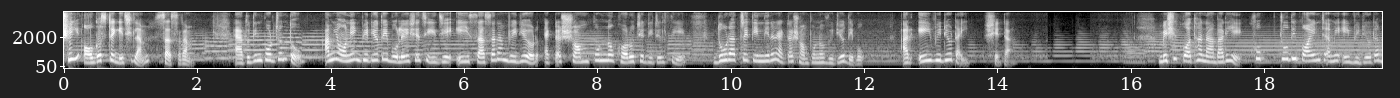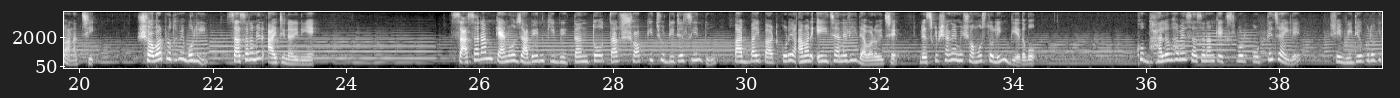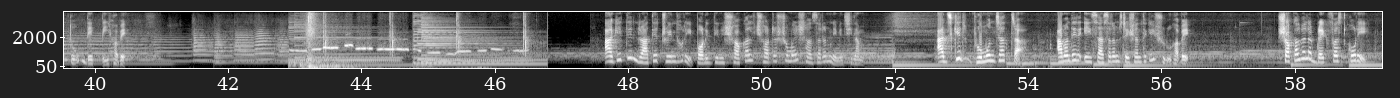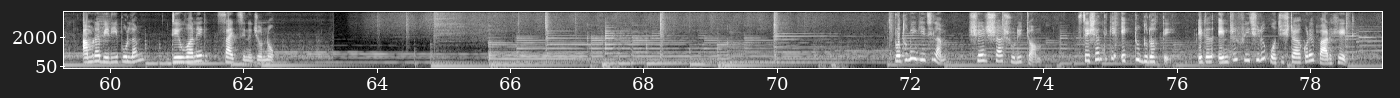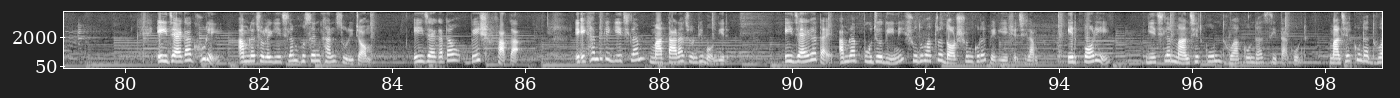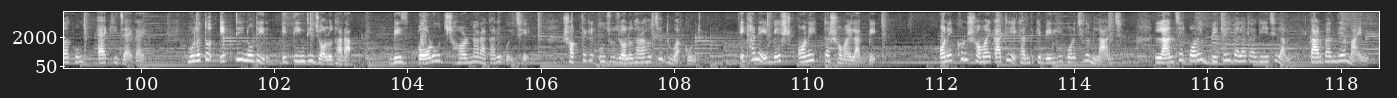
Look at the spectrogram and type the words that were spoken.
সেই অগস্টে গেছিলাম সাসারাম। এতদিন পর্যন্ত আমি অনেক ভিডিওতেই বলে এসেছি যে এই সাসারাম ভিডিওর একটা সম্পূর্ণ খরচের ডিটেলস দিয়ে দু রাত্রি তিন দিনের একটা সম্পূর্ণ ভিডিও দেব। আর এই ভিডিওটাই সেটা। বেশি কথা না বাড়িয়ে খুব টু দি পয়েন্ট আমি এই ভিডিওটা বানাচ্ছি। সবার প্রথমে বলি সাসারামের আইটিনারি নিয়ে। সাসারাম কেন যাবেন, কি বৃত্তান্ত, তার সব কিছু ডিটেলস কিন্তু পার্ট বাই পার্ট করে আমার এই চ্যানেলেই দেওয়া রয়েছে। ডেসক্রিপশানে আমি সমস্ত লিঙ্ক দিয়ে দেবো। খুব ভালোভাবে সাসারামকে এক্সপ্লোর করতে চাইলে সেই ভিডিওগুলো কিন্তু দেখতেই হবে। আগের দিন রাতে ট্রেন ধরে পরের দিন সকাল ছটার সময় সাসারাম নেমেছিলাম। আজকের ভ্রমণ যাত্রা আমাদের এই সাসারাম স্টেশন থেকেই শুরু হবে। সকালবেলা ব্রেকফাস্ট করে আমরা বেরিয়ে পড়লাম ডে ওয়ানের সাইট সিনের জন্য। প্রথমে গিয়েছিলাম শের শাহ সুরি টম। স্টেশন থেকে একটু দূরত্বে। এটা এন্ট্রি ফি ছিল পঁচিশ টাকা করে পার হেড এই জায়গা ঘুরে আমরা চলে গিয়েছিলাম হুসেন খান সুরি টম। এই জায়গাটাও বেশ ফাঁকা। এখান থেকে গিয়েছিলাম মা তারাচণ্ডী মন্দির। এই জায়গাটায় আমরা পুজো দিইনি, শুধুমাত্র দর্শন করে বেরিয়ে এসেছিলাম। এরপরে গিয়েছিলাম মাঝের কুণ্ড ধোয়াকুণ্ড আর সীতাকুণ্ড। মাঝের কুণ্ড আর ধোয়াকুণ্ড একই জায়গায়। মূলত একটি নদীর এই তিনটি জলধারা বেশ বড় ঝর্ণার আকারে বইছে। সব থেকে উঁচু জলধারা হচ্ছে ধুয়াকুণ্ড। এখানে বেশ অনেকটা সময় লাগবে। অনেকক্ষণ সময় কাটিয়ে এখান থেকে বেরিয়ে করেছিলাম লাঞ্চ। লাঞ্চের পরে বিকেল বেলাটা গিয়েছিলাম কারবান্দিয়া মাইন।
